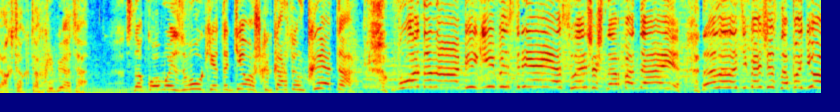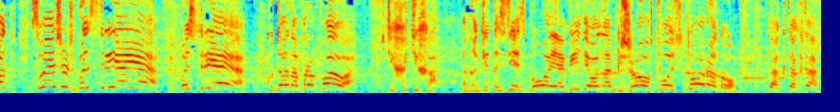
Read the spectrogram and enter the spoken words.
Так, так, так, ребята, знакомые звуки, это девушка Картун Кэта. Вот она, беги быстрее, слышишь, нападай. Она на тебя сейчас нападет, слышишь, быстрее, быстрее. Куда она пропала? Тихо, тихо, она где-то здесь была, я видел, она бежала в твою сторону. Так, так, так,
